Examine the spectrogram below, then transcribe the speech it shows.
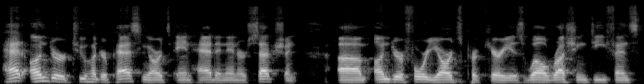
had under 200 passing yards, and had an interception. Um, under four yards per carry as well. Rushing defense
